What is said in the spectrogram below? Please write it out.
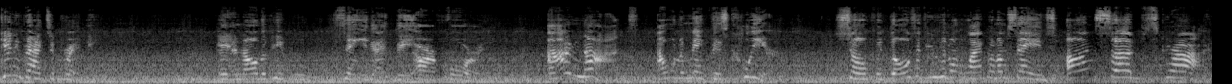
getting back to Brittney and, and all the people saying that they are for it. I'm not. I want to make this clear. So for those of you who don't like what I'm saying, unsubscribe.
